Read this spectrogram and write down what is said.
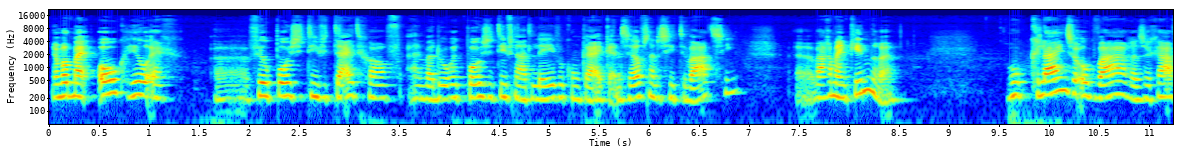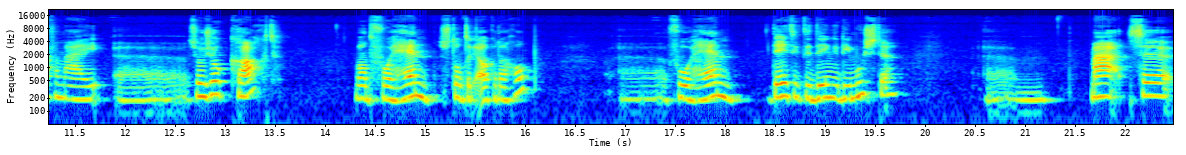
En wat mij ook heel erg uh, veel positiviteit gaf en waardoor ik positief naar het leven kon kijken en zelfs naar de situatie, uh, waren mijn kinderen. Hoe klein ze ook waren, ze gaven mij uh, sowieso kracht. Want voor hen stond ik elke dag op. voor hen deed ik de dingen die moesten. Um, maar ze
